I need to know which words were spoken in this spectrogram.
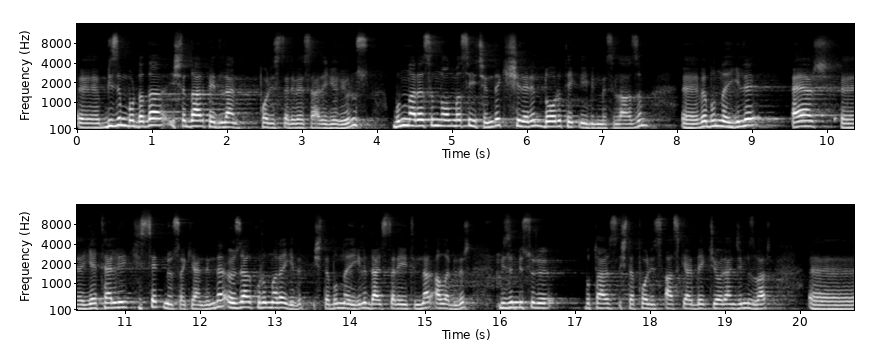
Ee, Bizim burada da işte darp edilen polisleri vesaire görüyoruz. Bunun arasının olması için de kişilerin doğru tekniği bilmesi lazım. Ee, Ve bununla ilgili eğer e, yeterli hissetmiyorsa kendinde özel kurumlara gidip işte bununla ilgili dersler, eğitimler alabilir. Bizim bir sürü bu tarz işte polis, asker, bekçi öğrencimiz var. Ee,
